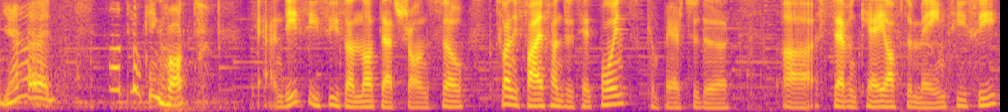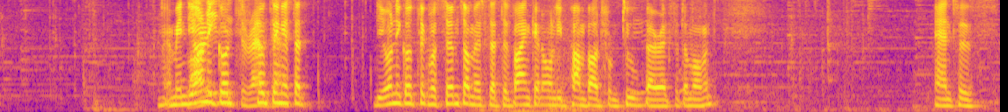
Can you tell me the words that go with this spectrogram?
Yeah, it's not looking hot. Yeah, and these CCs are not that strong, so 2500 hit points compared to the uh, 7k of the main TC. I mean, the Well, only good, good thing down. is that the only good thing for Simtom is that the Divine can only pump out from two barracks at the moment. And his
